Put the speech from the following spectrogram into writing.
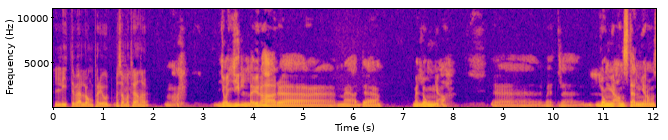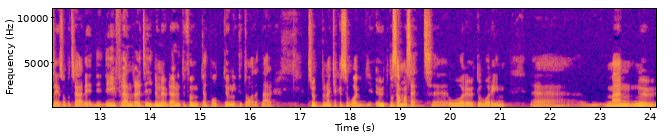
lite väl lång period med samma tränare? Jag gillar ju det här eh, med, eh, med långa det, långa anställningar om man säger så på trä. Det, det, det är förändrade tider nu. Det har inte funkat på 80 och 90-talet när trupperna kanske såg ut på samma sätt år ut och år in. Eh, men nu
